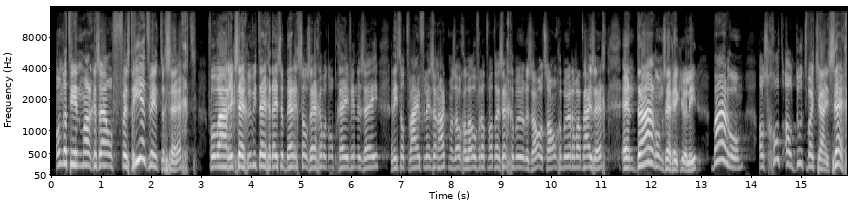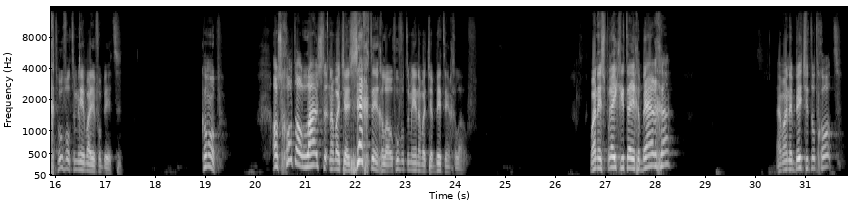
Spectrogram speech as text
Omdat hij in Marcus 11, vers 23 zegt: Voorwaar ik zeg u, wie tegen deze berg zal zeggen, wordt opgeheven in de zee. En niet zal twijfelen in zijn hart, maar zal geloven dat wat hij zegt gebeuren zal. Het zal gebeuren wat hij zegt. En daarom zeg ik jullie, waarom? Als God al doet wat jij zegt, hoeveel te meer waar je voor bidt? Kom op. Als God al luistert naar wat jij zegt in geloof, hoeveel te meer naar wat jij bidt in geloof? Wanneer spreek je tegen bergen? En wanneer bid je tot God?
